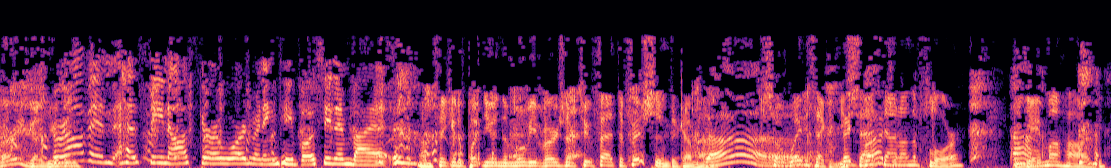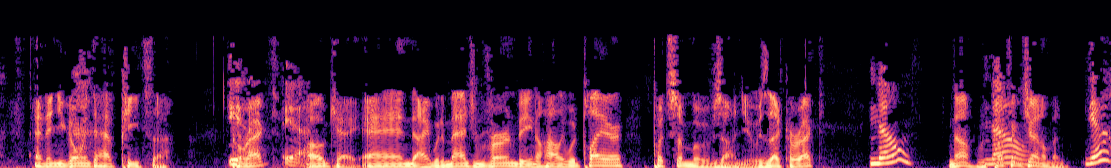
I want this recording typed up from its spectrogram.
very good. You're Robin has seen Oscar award-winning people. She didn't buy it. I'm thinking of putting you in the movie version of Too Fat to Fish soon to come out. Ah, so wait a second. You sat project. down on the floor, you Uh-huh. gave him a hug, and then you go in to have pizza. Yeah, Correct? yeah. Okay. And I would imagine Verne, being a Hollywood player, put some moves on you. Is that correct? No. No. No. Perfect gentleman. Yeah.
